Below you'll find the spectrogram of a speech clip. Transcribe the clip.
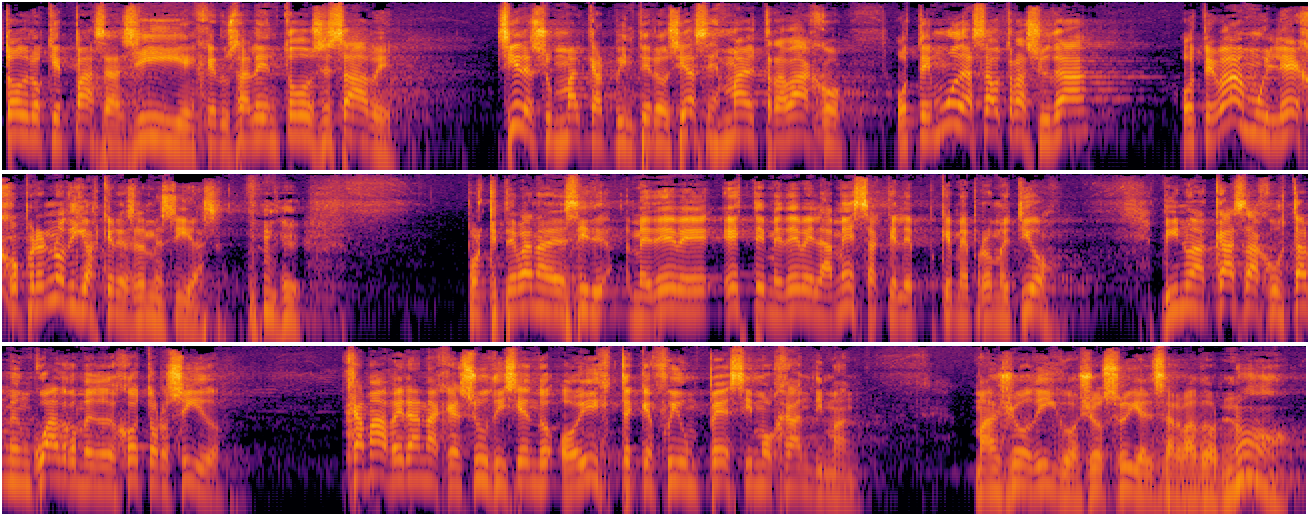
Todo lo que pasa allí en Jerusalén, todo se sabe. Si eres un mal carpintero, si haces mal trabajo, o te mudas a otra ciudad, o te vas muy lejos, pero no digas que eres el Mesías. Porque te van a decir, me debe, este me debe la mesa que, le- que me prometió. Vino a casa a ajustarme un cuadro, me lo dejó torcido. Jamás verán a Jesús diciendo, oíste que fui un pésimo handyman. Mas yo digo, yo soy el Salvador. No.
